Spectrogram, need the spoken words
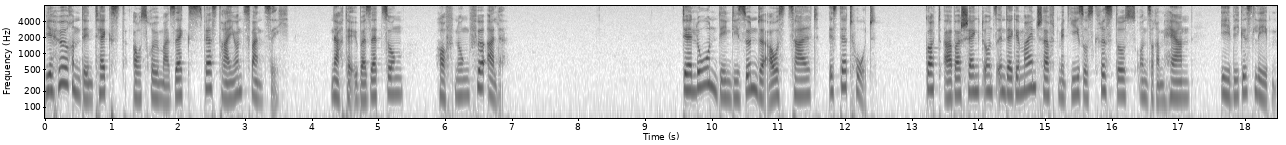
Wir hören den Text aus Römer 6, Vers 23. Nach der Übersetzung Hoffnung für alle. Der Lohn, den die Sünde auszahlt, ist der Tod. Gott aber schenkt uns in der Gemeinschaft mit Jesus Christus, unserem Herrn, ewiges Leben.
